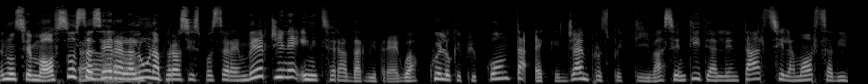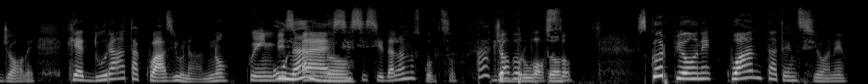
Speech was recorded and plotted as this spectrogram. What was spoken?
non si è mosso, stasera Ah. la luna però si sposterà in Vergine e inizierà a darvi tregua. Quello che più conta è che già in prospettiva sentite allentarsi la morsa di Giove, che è durata quasi un anno. Quindi, Un eh, anno? sì, sì, sì, dall'anno scorso. Ah, Giove opposto. Scorpione, quanta tensione.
